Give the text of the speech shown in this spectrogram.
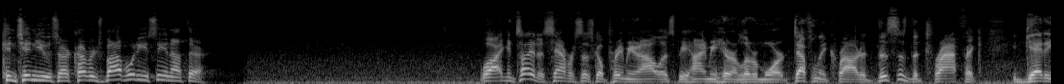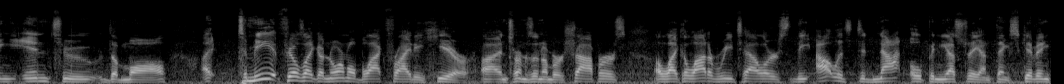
continues our coverage. Bob, what are you seeing out there? Well, I can tell you the San Francisco Premium Outlets behind me here in Livermore definitely crowded. This is the traffic getting into the mall. To me, it feels like a normal Black Friday here uh, in terms of number of shoppers. Uh, like a lot of retailers, the outlets did not open yesterday on Thanksgiving,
